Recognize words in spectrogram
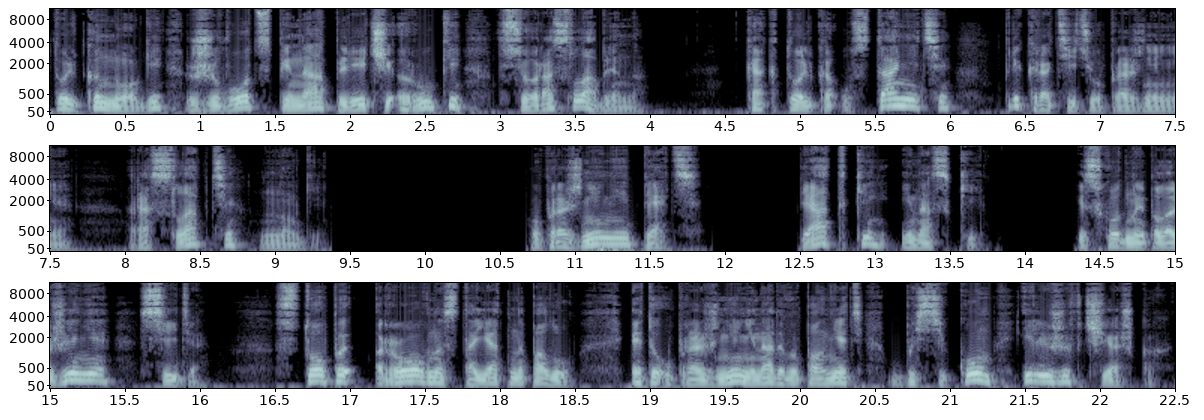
только ноги, живот, спина, плечи, руки – все расслаблено. Как только устанете, прекратите упражнение. Расслабьте ноги. Упражнение 5. Пятки и носки. Исходное положение – сидя. Стопы ровно стоят на полу. Это упражнение надо выполнять босиком или же в чешках.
